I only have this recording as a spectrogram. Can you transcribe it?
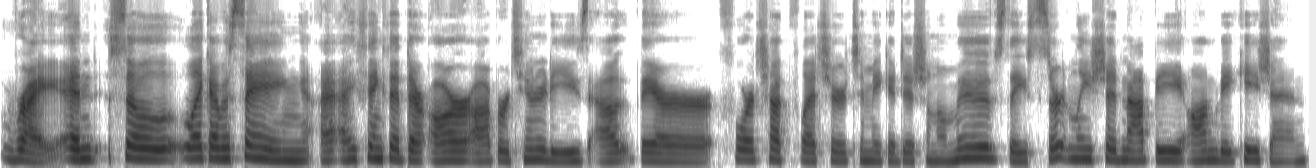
Right. And so, like I was saying, I, I think that there are opportunities out there for Chuck Fletcher to make additional moves. They certainly should not be on vacation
